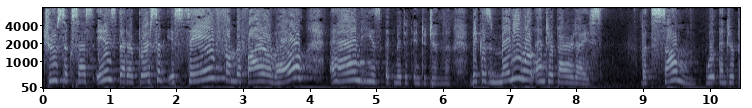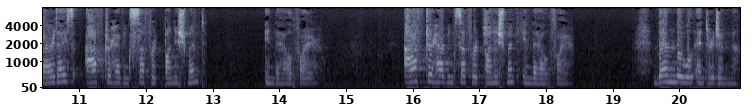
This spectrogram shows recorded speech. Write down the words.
True success is that a person is saved from the fire of hell and he is admitted into Jannah. Because many will enter paradise but some will enter paradise after having suffered punishment in the hellfire. After having suffered punishment in the hellfire. Then they will enter Jannah.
